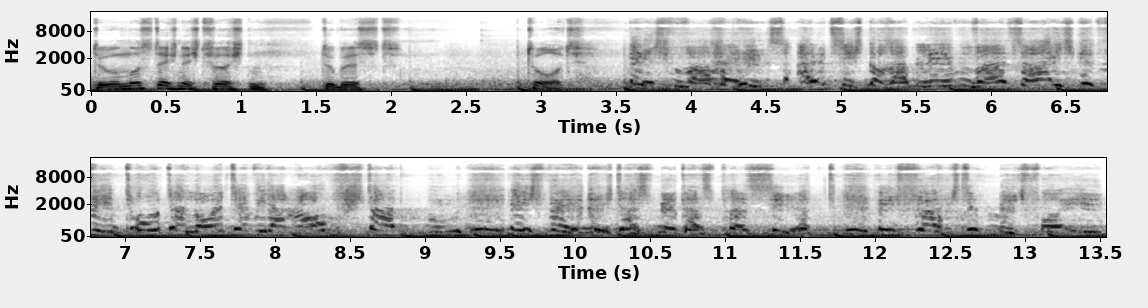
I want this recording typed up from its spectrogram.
Du musst dich nicht fürchten. Du bist tot. Ich weiß, als ich noch am Leben war, sah ich, wie tote Leute wieder aufstanden. Ich will nicht, dass mir das passiert. Ich fürchte mich vor ihnen.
